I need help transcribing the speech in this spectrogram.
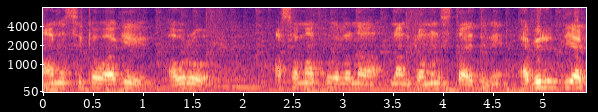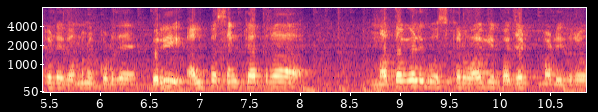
ಮಾನಸಿಕವಾಗಿ ಅವರು ಅಸಮತೋಲನ ನಾನು ಗಮನಿಸ್ತಾ ಇದ್ದೀನಿ. ಅಭಿವೃದ್ಧಿಯ ಕಡೆ ಗಮನ ಕೊಡದೆ ಬರೀ ಅಲ್ಪಸಂಖ್ಯಾತರ ಮತಗಳಿಗೋಸ್ಕರವಾಗಿ ಬಜೆಟ್ ಮಾಡಿದ್ರು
